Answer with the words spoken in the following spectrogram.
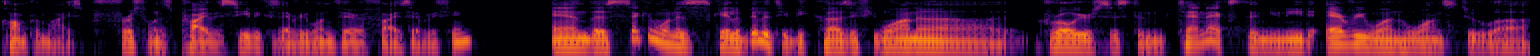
compromised. First one is privacy because everyone verifies everything. And the second one is scalability because if you want to grow your system 10x, then you need everyone who wants to uh,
